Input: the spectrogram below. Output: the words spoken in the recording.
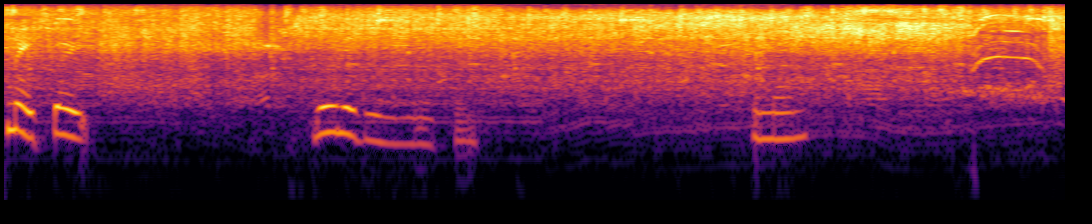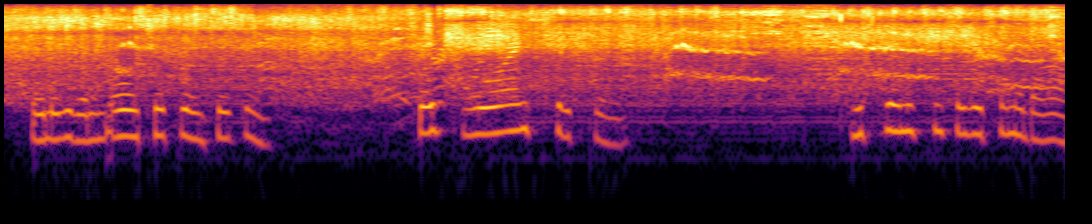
Snake Day. Böyle diyor amına koyayım. Bundan. Şöyle gidelim. Oo checkpoint checkpoint. Checkpoint checkpoint. Hiç beni kimse geçemedi ha.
